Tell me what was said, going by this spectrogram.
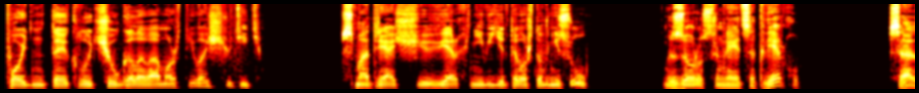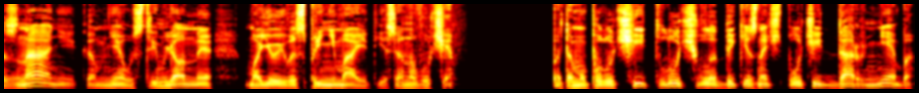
поднятая к лучу голова может его ощутить. Смотрящий вверх не видит того, что внизу. Взор устремляется кверху. Сознание, ко мне устремленное, мое и воспринимает, если оно в луче. Потому получить луч владыки значит получить дар неба.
